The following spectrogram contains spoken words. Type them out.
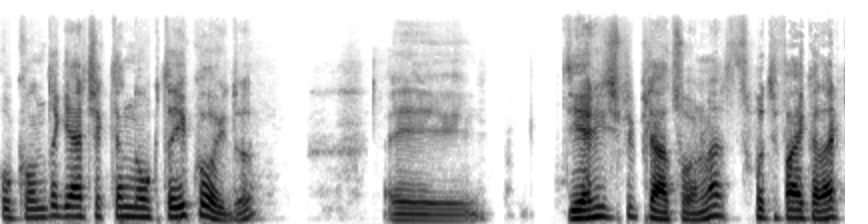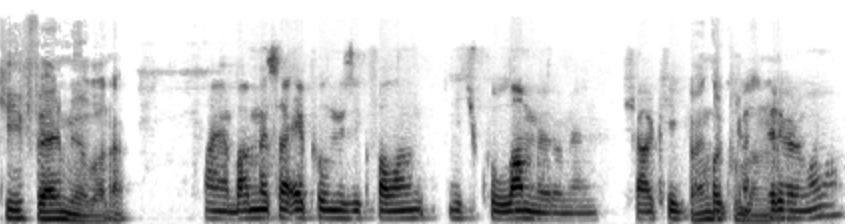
o konuda gerçekten noktayı koydu. Ee, diğer hiçbir platformlar Spotify kadar keyif vermiyor bana. Aynen. Ben mesela Apple Music falan hiç kullanmıyorum yani. Şarkıyı Ben de kullanmıyorum. ama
